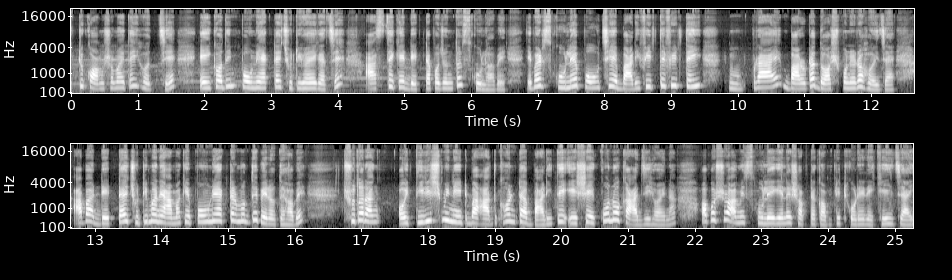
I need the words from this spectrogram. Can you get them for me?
একটু কম সময়তেই হচ্ছে। এই কদিন পৌনে একটায় ছুটি হয়ে গেছে। আজ থেকে দেড়টা পর্যন্ত স্কুল হবে। এবার স্কুলে পৌঁছে বাড়ি ফিরতে ফিরতেই প্রায় বারোটা দশ পনেরো হয়ে যায়। আবার দেড়টায় ছুটি মানে আমাকে পৌনে একটার মধ্যে বেরোতে হবে। সুতরাং ওই তিরিশ মিনিট বা আধ ঘণ্টা বাড়িতে এসে কোনো কাজই হয় না। অবশ্য আমি স্কুলে গেলে সবটা কমপ্লিট করে রেখেই যাই।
